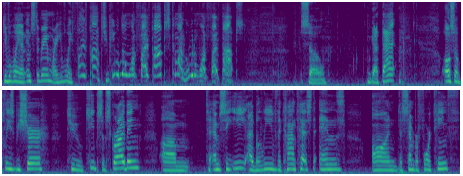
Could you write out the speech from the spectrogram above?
giveaway on Instagram where I give away five pops. You people don't want five pops? Come on, who wouldn't want five pops? So we got that. Also, please be sure to keep subscribing um, to MCE. I believe the contest ends on December 14th.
